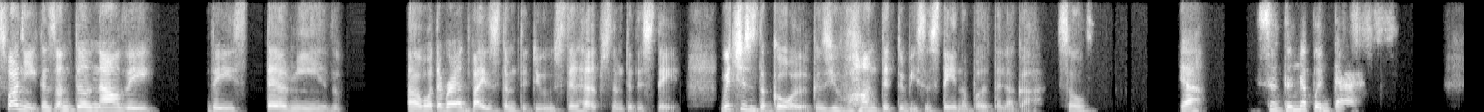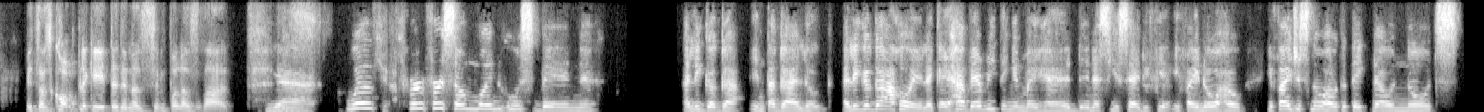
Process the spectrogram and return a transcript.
it's funny because until now they they tell me uh, whatever I advise them to do still helps them to this day, which is the goal because you want it to be sustainable talaga. So, yeah. So, dun napunta. It's, it's as complicated and as simple as that. Yeah. It's, well, yeah. for for someone who's been aligaga in Tagalog. Aligaga ako eh. Like I have everything in my head and as you said if if I know how if I just know how to take down notes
